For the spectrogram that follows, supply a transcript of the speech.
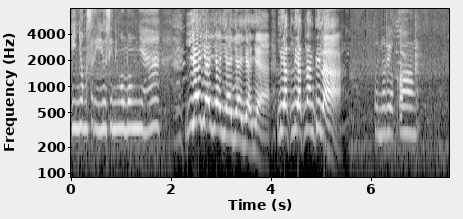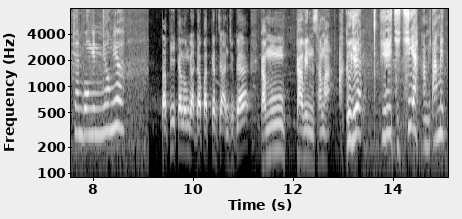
Inyong serius ini ngomongnya. Ya, ya, ya, ya, ya, ya, ya. Lihat-lihat nantilah. Bener ya Kang. Jangan bohongin Nyong ya. Tapi kalau nggak dapat kerjaan juga, kamu kawin sama aku ya. Ya cici ya, amit-amit.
